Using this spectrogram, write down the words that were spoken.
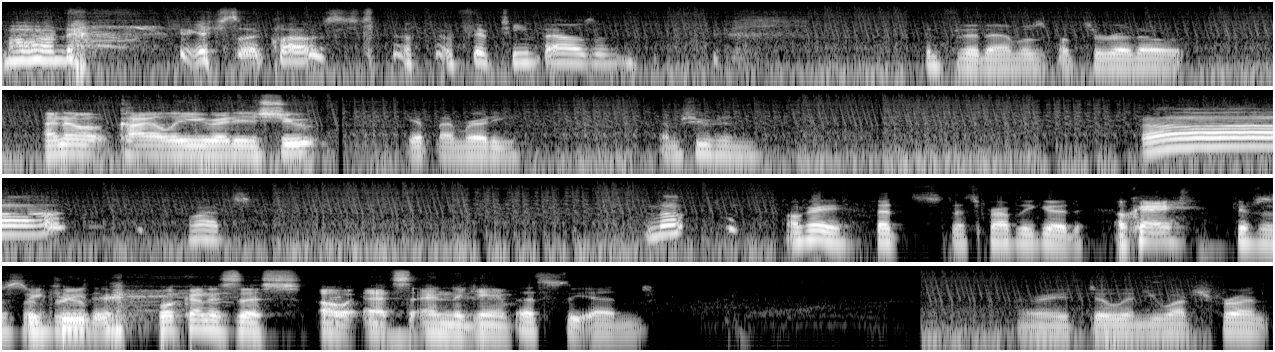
Down! You're so close. Fifteen thousand. Infinite ammo's about to run out. I know, Kyle. Are you ready to shoot? Yep, I'm ready. I'm shooting. Ah! What? No! Okay, that's that's probably good. Okay. Gives us a Recoup. breather. What gun is this? Oh, that's the end of the game. That's the end. Alright, Dylan, you watch front.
